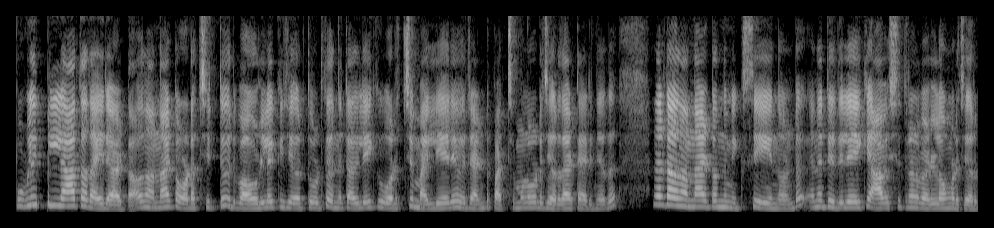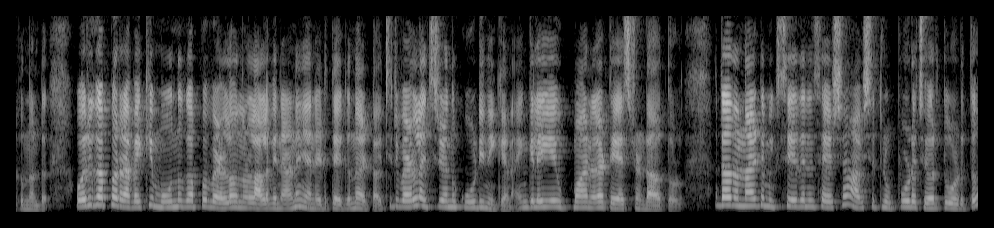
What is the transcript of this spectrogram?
പുളിപ്പില്ലാത്ത തൈര് കേട്ടോ അത് നന്നായിട്ട് ഉടച്ചിട്ട് ഒരു ബൗളിലേക്ക് ചേർത്ത് കൊടുത്ത് എന്നിട്ട് അതിലേക്ക് കുറച്ച് മല്ലിയില ഒരു രണ്ട് പച്ചമുളകോട് ചെറുതായിട്ട് അരിഞ്ഞത്. എന്നിട്ട് അത് നന്നായിട്ടൊന്ന് മിക്സ് ചെയ്യുന്നുണ്ട്. എന്നിട്ട് ഇതിലേക്ക് ആവശ്യത്തിനുള്ള വെള്ളവും കൂടെ ചേർക്കുന്നുണ്ട്. ഒരു കപ്പ് റവയ്ക്ക് മൂന്ന് കപ്പ് വെള്ളം എന്നുള്ള അളവിനാണ് ഞാൻ എടുത്തേക്കുന്നത് കേട്ടോ. ഇച്ചിരി വെള്ളം ഇച്ചിരി ഒന്ന് കൂടി നിൽക്കണം. എങ്കിലേ ഈ ഉപ്പുമാനുള്ള ടേസ്റ്റ് ഉണ്ടാകത്തുള്ളൂ. എന്നിട്ട് അത് നന്നായിട്ട് മിക്സ് ചെയ്തതിന് ശേഷം ആവശ്യത്തിന് ഉപ്പ് കൂടെ ചേർത്ത് കൊടുത്തു.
